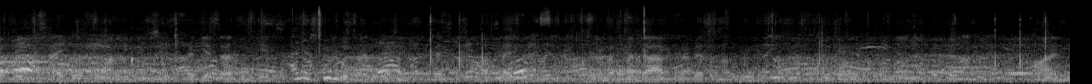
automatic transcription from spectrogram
Restaurant Zeit ist, wo man richtig verliert, darum geht es. Alles gut. Wo man die beste Zeit ist, was man da besser macht. Und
